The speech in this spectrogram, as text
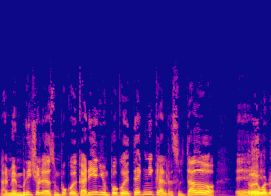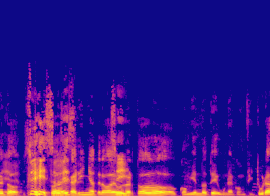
al membrillo le das un poco de cariño, un poco de técnica, el resultado... eh, Te lo devuelve eh, todo. Sí, eso todo ese es. cariño te lo va a sí. devolver todo comiéndote una confitura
